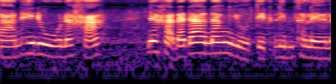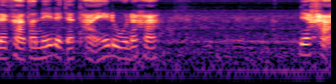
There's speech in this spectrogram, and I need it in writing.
ร้านให้ดูนะคะเนี่ยค่ะดาด้านั่งอยู่ติดริมทะเลเลยค่ะ ตอนนี้เดี๋ยวจะถ่ายให้ดูนะคะ เนี่ยค่ะ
